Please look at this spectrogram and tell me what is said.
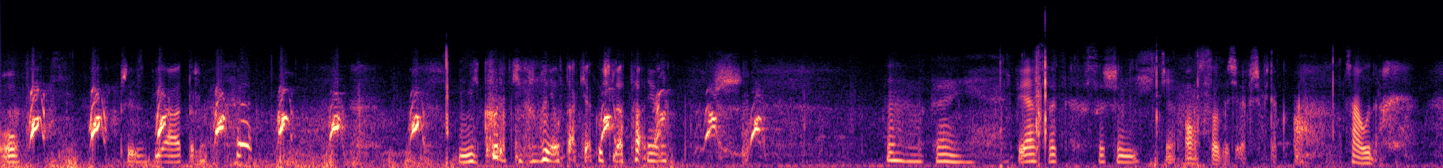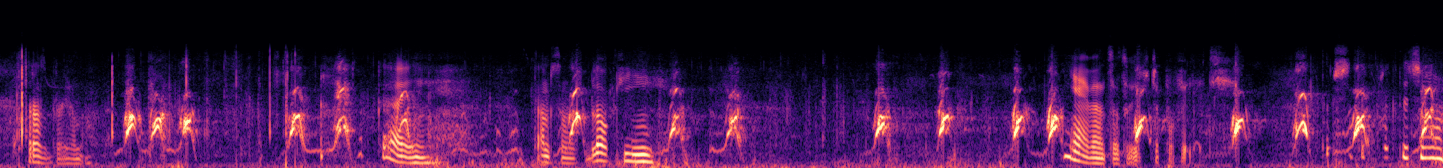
O. Przez wiatr. Mi kurtki normalnie tak jakoś latają. Okej. Piasek, suszyliście. O, sobie cię przypitak. O, cały dach. Rozbrojono. Okej. Tam są już bloki. Nie wiem, co tu jeszcze powiedzieć. To się tak praktycznie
